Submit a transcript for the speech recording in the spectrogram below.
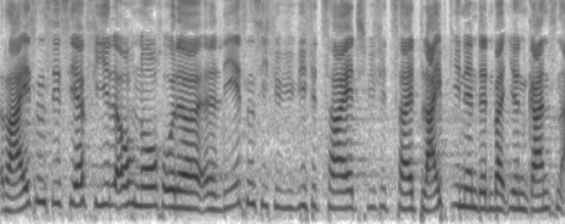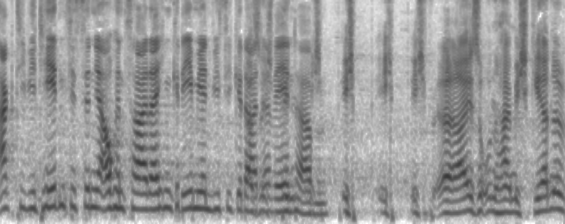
reisen Sie sehr viel auch noch oder äh, lesen Sie? Wie, wie, viel Zeit, wie viel Zeit bleibt Ihnen denn bei Ihren ganzen Aktivitäten? Sie sind ja auch in zahlreichen Gremien, wie Sie gerade also erwähnt bin, haben. Ich, ich, ich, ich, reise unheimlich gerne.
